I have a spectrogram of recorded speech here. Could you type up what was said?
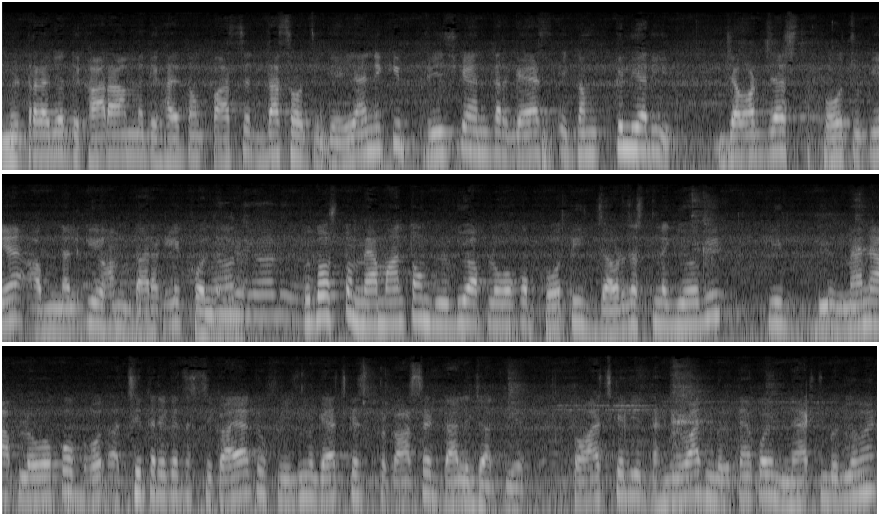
मीटर का जो दिखा रहा है, मैं दिखा देता हूँ, पाँच से दस हो चुकी है। यानी कि फ्रिज के अंदर गैस एकदम क्लियरी ज़बरदस्त हो चुकी है। अब नल की हम डायरेक्टली खोल देंगे। तो दोस्तों, मैं मानता हूँ, वीडियो आप लोगों को बहुत ही ज़बरदस्त लगी होगी। कि मैंने आप लोगों को बहुत अच्छी तरीके से सिखाया कि फ्रिज में गैस किस प्रकार से डाली जाती है। तो आज के लिए धन्यवाद मिलते हैं कोई नेक्स्ट वीडियो में।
